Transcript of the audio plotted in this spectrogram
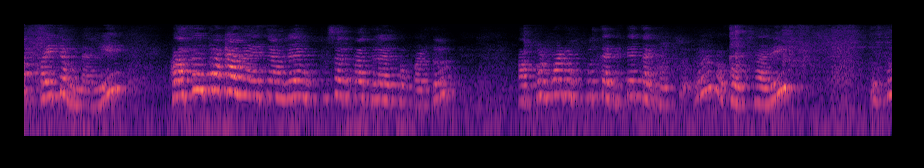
ఉప్పు అయితే ఉండాలి. కొలతల ప్రకారం అయితే ఉండే ఉప్పు సరిపోద్దులు అనుకోకూడదు అప్పుడు కూడా ఉప్పు తగ్గితే తగ్గొచ్చు. ఒక్కొక్కసారి ఉప్పు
